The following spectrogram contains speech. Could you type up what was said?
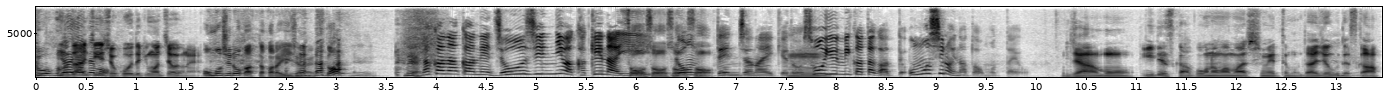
僕の第一印象これで決まっちゃうよね。面白かったからいいじゃないですか。うん。ね。なかなかね常人には書けないそうそうそうそう。論点じゃないけどうん。そういう見方があって面白いなとは思ったよ。じゃあもういいですか？このまま締めても大丈夫ですか、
